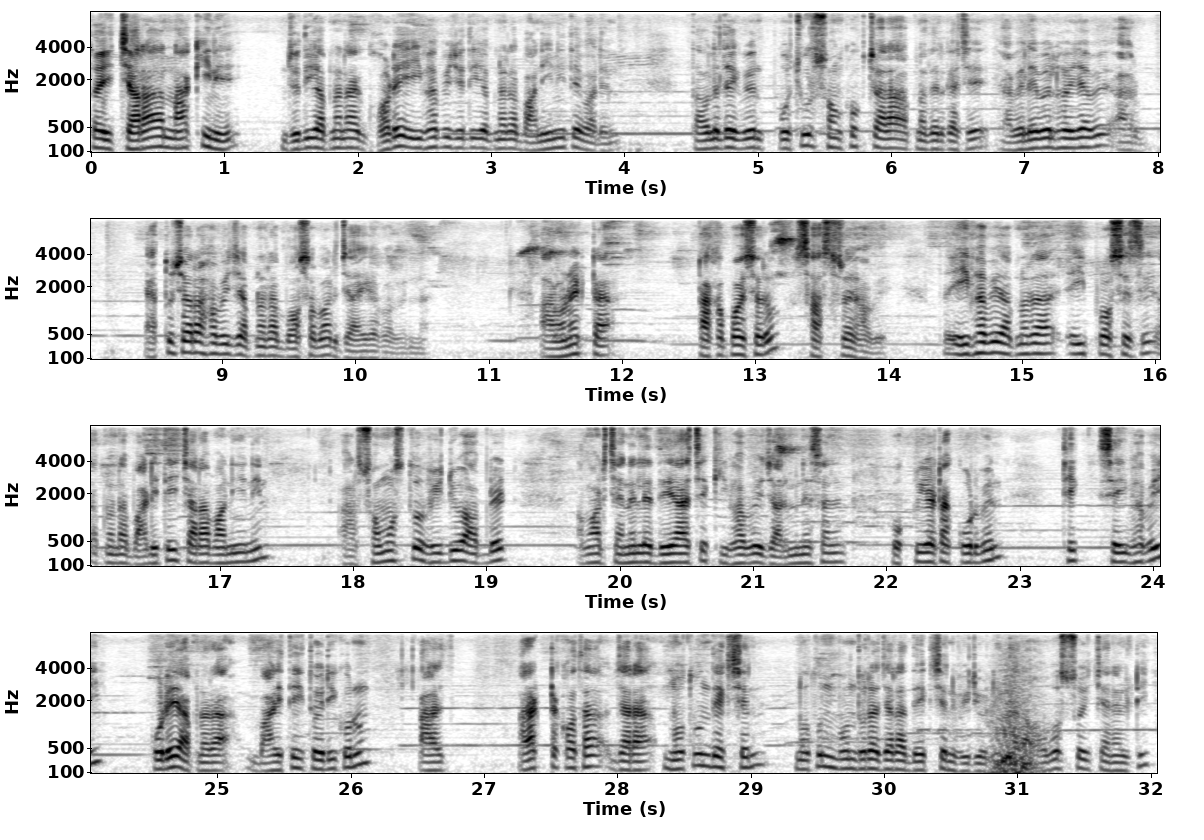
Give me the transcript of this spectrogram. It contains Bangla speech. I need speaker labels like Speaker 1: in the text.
Speaker 1: তাই চারা না কিনে যদি আপনারা ঘরে এইভাবে যদি আপনারা বানিয়ে নিতে পারেন, তাহলে দেখবেন প্রচুর সংখ্যক চারা আপনাদের কাছে অ্যাভেলেবেল হয়ে যাবে আর এত চারা হবে যে আপনারা বসাবার জায়গা পাবেন না। আর অনেকটা টাকা পয়সারও সাশ্রয় হবে। তো এইভাবে আপনারা এই প্রসেসে আপনারা বাড়িতেই চারা বানিয়ে নিন। আর সমস্ত ভিডিও আপডেট আমার চ্যানেলে দেওয়া আছে কীভাবে জার্মিনেশন প্রক্রিয়াটা করবেন। ঠিক সেইভাবেই করে আপনারা বাড়িতেই তৈরি করুন। আর আরেকটা কথা, যারা নতুন দেখছেন নতুন বন্ধুরা যারা দেখছেন ভিডিওটি, তারা অবশ্যই চ্যানেলটি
